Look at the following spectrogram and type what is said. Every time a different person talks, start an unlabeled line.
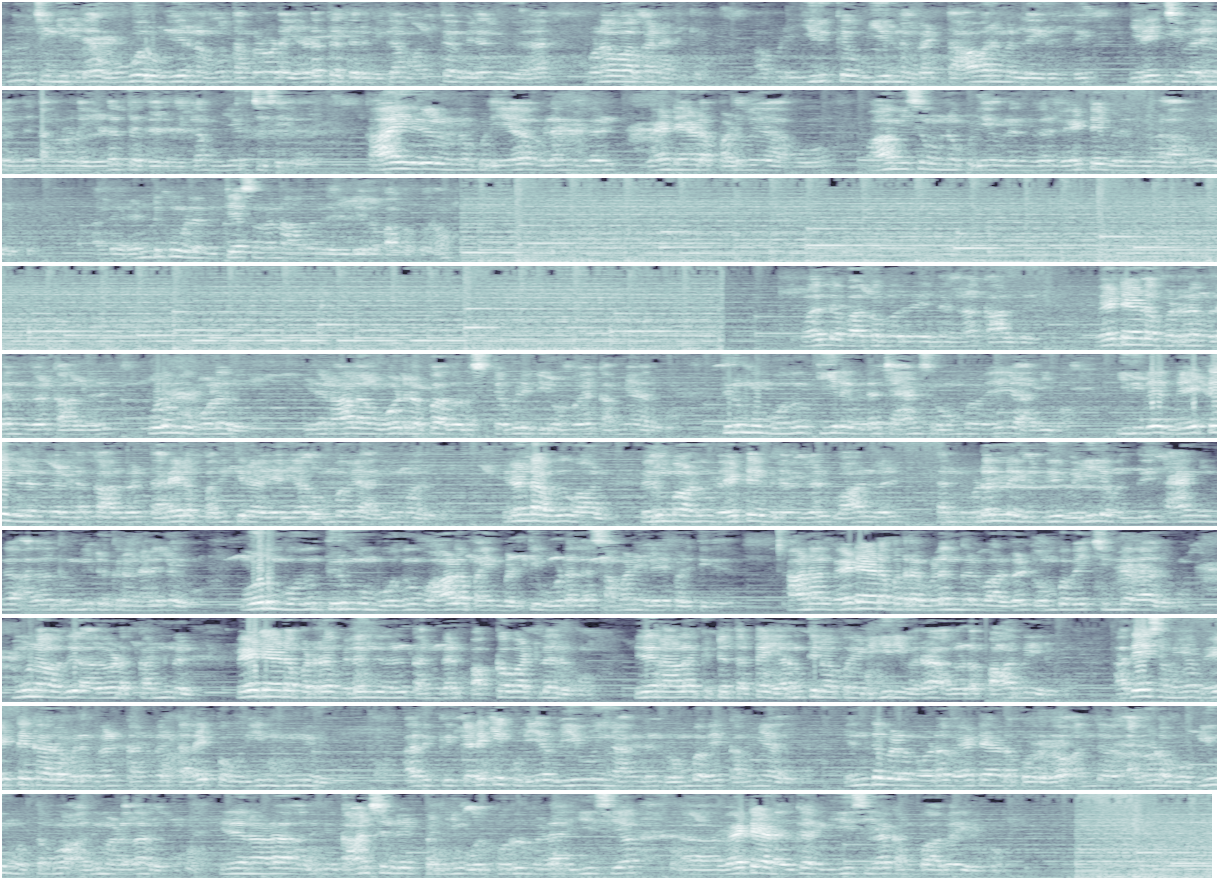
உணவு சங்கிலியில ஒவ்வொரு உயிரினமும் தங்களோட இடத்தை தெரிஞ்சுக்க மற்ற விலங்குகளை உணவாக்க நினைக்கும். அப்படி இருக்க உயிரினங்கள் தாவரங்கள்ல இருந்து இறைச்சி வரை வந்து தங்களோட இடத்தை தெரிஞ்சுக்க முயற்சி செய்கிறது. காய்கறிகள் உண்ணக்கூடிய விலங்குகள் வேட்டையாடப்படுவையாகவும் மாமிசம் உண்ணக்கூடிய விலங்குகள் வேட்டை விலங்குகளாகவும் இருக்கும். அந்த ரெண்டுக்கும் உள்ள வித்தியாசம் தான் நாம இந்த வீடியோல பார்க்க போறோம். முதல்ல பார்க்க போறது என்னன்னா கால்கள். வேட்டையாடப்படுற விலங்குகள் கால்கள் குழம்பு போல இருக்கும். இதனால ஓடுறப்ப அதோட ஸ்டெபிலிட்டி ரொம்பவே கம்மியா இருக்கும். திரும்பும் போதும் கீழே விட சான்ஸ் ரொம்பவே அதிகம். இதுவே வேட்டை விலங்குகளில் கால்கள் தரையில பதிக்கிற ஏரியா ரொம்பவே அதிகமா இருக்கும். இரண்டாவது வால். பெரும்பாலும் வேட்டை விலங்குகள் வால்கள் தன் உடல்ல இருந்து வெளியில வந்து ஹேங்கிங்க அதாவது தொங்கிட்டு இருக்கிற நிலையில இருக்கும். ஓடும் போதும் திரும்பும் போதும் வாழை பயன்படுத்தி உடலை சமநிலைப்படுத்திக்குது. ஆனால் வேட்டையாடப்படுற விலங்குகள் வாள்கள் ரொம்பவே சின்னதா இருக்கும். மூணாவது அதோட கண்கள். வேட்டையாடப்படுற விலங்குகள் கண்கள் பக்கவாட்டுல இருக்கும். இதனால கிட்டத்தட்ட இருநூத்தி நாற்பது டிகிரி வரை அதோட பார்வை இருக்கும். அதே சமயம் வேட்டைக்கார விலங்குகள் கண்கள் தலைப்பகுதியின் முன் இருக்கும். அதுக்கு கிடைக்கக்கூடிய வியூவிங் ஆங்கிள் ரொம்பவே கம்மியா இருக்கும். எந்த விலங்கோட வேட்டையாட போறதோ அந்த அதோட வியூ மொத்தமும் அது மேலதான் இருக்கும். இதனால அதுக்கு கான்சென்ட்ரேட் பண்ணி ஒரு பொருள் மேலே ஈஸியா வேட்டையாடுறதுக்கு அதுக்கு ஈஸியா கண் பார்வை இருக்கும். you.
